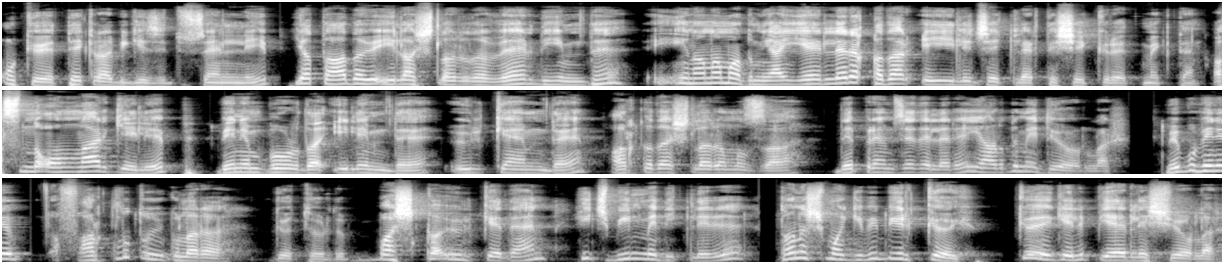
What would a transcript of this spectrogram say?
o köye tekrar bir gezi düzenleyip yatağı da ve ilaçları da verdiğimde e, inanamadım. Yani yerlere kadar eğilecekler teşekkür etmekten. Aslında onlar gelip benim burada ilimde, ülkemde arkadaşlarımıza, depremzedelere yardım ediyorlar. Ve bu beni farklı duygulara götürdü. Başka ülkeden hiç bilmedikleri tanışma gibi bir köy. Köye gelip yerleşiyorlar.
